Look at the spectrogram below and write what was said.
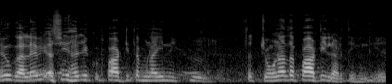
ਇਹ ਗੱਲ ਹੈ ਵੀ ਅਸੀਂ ਹਜੇ ਕੋਈ ਪਾਰਟੀ ਤਾਂ ਬਣਾਈ ਨਹੀਂ। ਤਾਂ ਚੋਣਾਂ ਤਾਂ ਪਾਰਟੀ ਲੜਦੀ ਹੁੰਦੀ ਹੈ।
